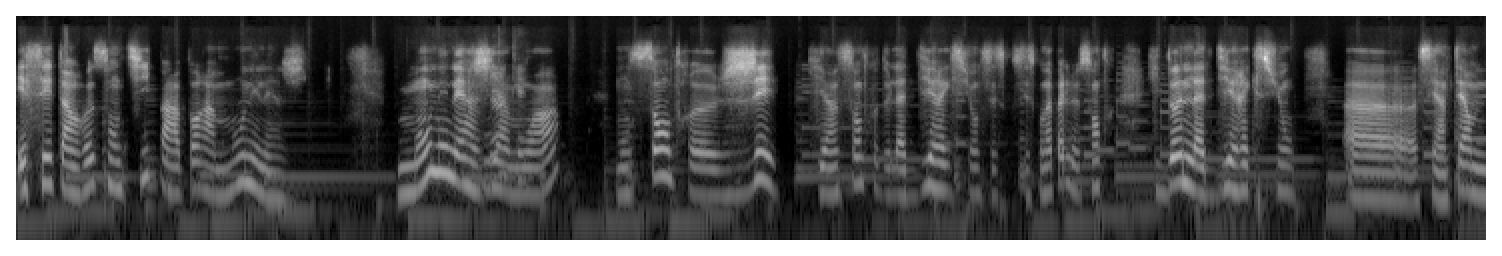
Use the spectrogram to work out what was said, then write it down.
Et c'est un ressenti par rapport à mon énergie. Mon énergie à moi, mon centre G, qui est un centre de la direction, c'est ce, qu'on appelle le centre qui donne la direction. Euh, c'est un terme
